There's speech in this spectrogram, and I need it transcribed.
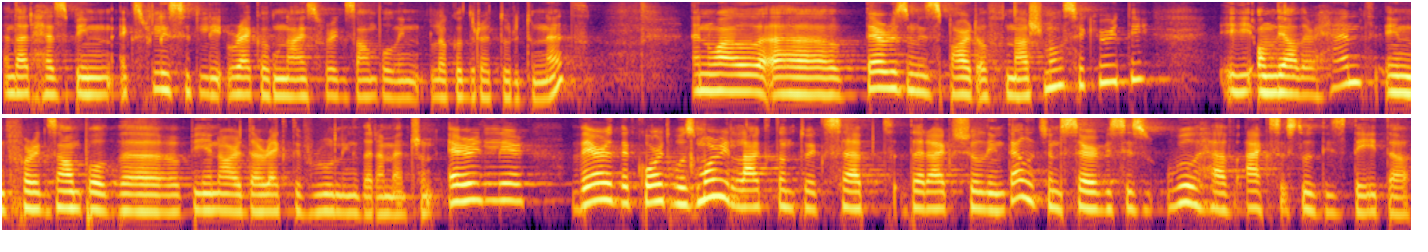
And that has been explicitly recognized, for example, in La Quadrature du Net. And while uh, terrorism is part of national security, on the other hand, in, for example, the PNR directive ruling that I mentioned earlier, there, the court was more reluctant to accept that actual intelligence services will have access to this data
